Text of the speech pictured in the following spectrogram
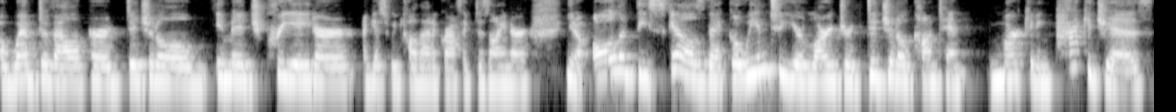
a web developer, digital image creator, I guess we'd call that a graphic designer, you know, all of these skills that go into your larger digital content marketing packages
